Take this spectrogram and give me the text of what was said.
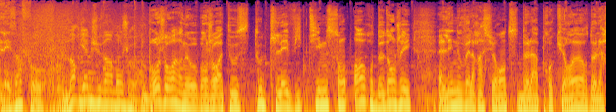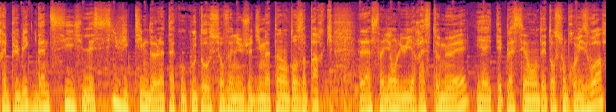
les infos. Morgane Juvin, bonjour. Bonjour Arnaud, bonjour à tous. Toutes les victimes sont hors de danger. Les nouvelles rassurantes de la procureure de la République d'Annecy. Les six victimes de l'attaque au couteau survenue jeudi matin dans un parc. L'assaillant lui reste muet et a été placé en détention provisoire.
